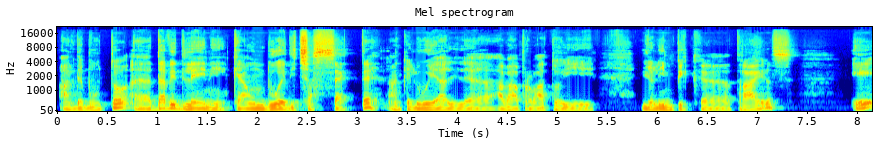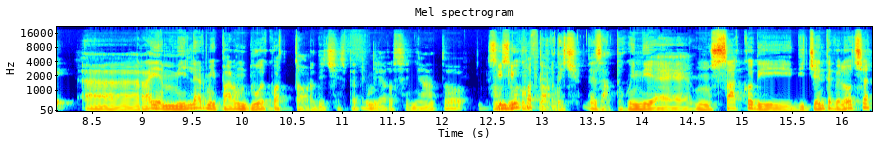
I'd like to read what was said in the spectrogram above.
al debutto. Eh, David Laney che ha un 2.17, anche lui al, aveva provato i, gli Olympic uh, Trials. E uh, Ryan Miller mi pare un 2.14, aspetta che me l'ero segnato, sì, un 2.14, esatto, quindi è un sacco di, di, gente veloce,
